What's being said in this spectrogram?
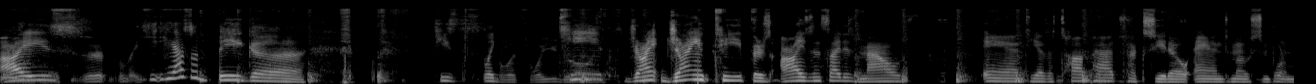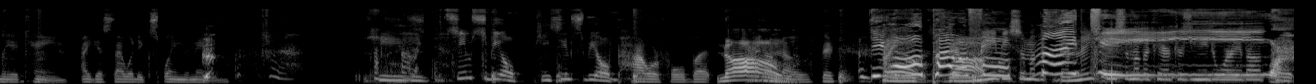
eyes he, he has a big uh he's like Blitz, what are you doing? teeth giant giant teeth there's eyes inside his mouth and he has a top hat tuxedo and most importantly a cane. I guess that would explain the name. He seems to be all he seems to be all powerful but No. i don't know. There, The I know all there powerful may be some other there may be some other characters you need to worry about, but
